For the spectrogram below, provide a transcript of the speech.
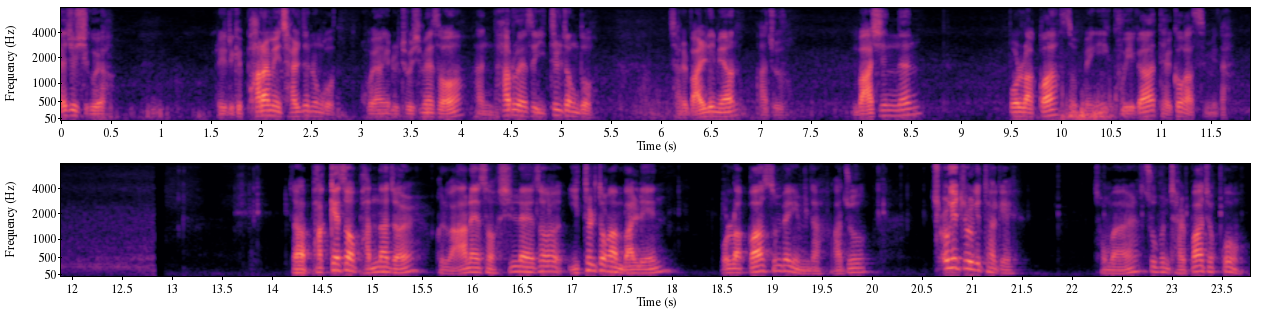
해주시고요. 이렇게 바람이 잘 드는 곳, 고양이를 조심해서 한 하루에서 이틀 정도 잘 말리면 아주 맛있는 볼락과 쏨뱅이 구이가 될 것 같습니다. 자, 밖에서 반나절, 그리고 안에서, 실내에서 이틀 동안 말린 볼락과 쏨뱅이입니다. 아주 쫄깃쫄깃하게 정말 수분 잘 빠졌고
